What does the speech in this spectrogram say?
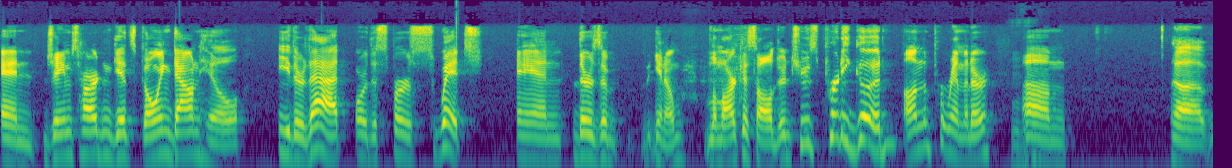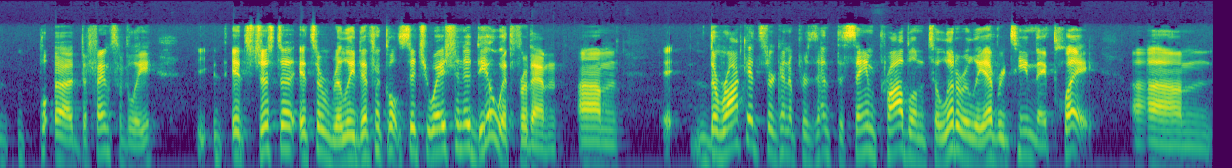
and James Harden gets going downhill either that or the Spurs switch and there's a you know LaMarcus Aldridge who's pretty good on the perimeter mm-hmm. um, uh, uh, defensively it's just a it's a really difficult situation to deal with for them. Um, it, the Rockets are going to present the same problem to literally every team they play, um,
